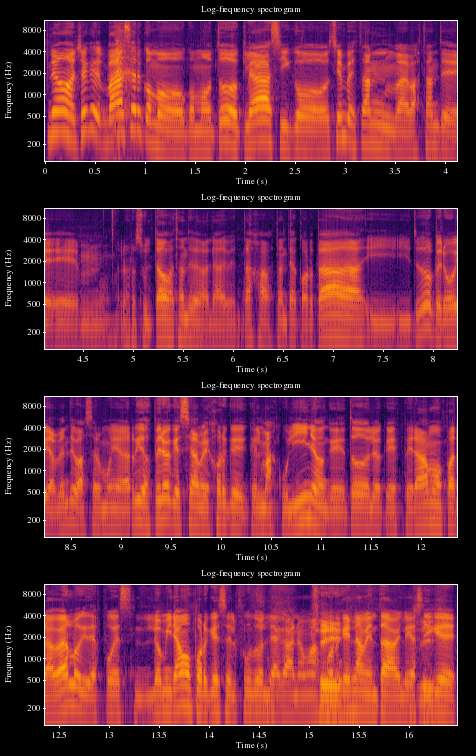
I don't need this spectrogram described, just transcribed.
No, ya que va a ser como, como todo clásico, siempre están bastante, eh, los resultados bastante, la ventaja bastante acortada y, y todo, pero obviamente va a ser muy aguerrido. Espero que sea mejor que, que el masculino, que todo lo que esperamos para verlo y después lo miramos porque es el fútbol de acá nomás, Sí. porque es lamentable. Así Sí. que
